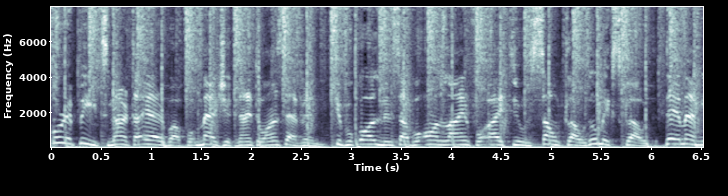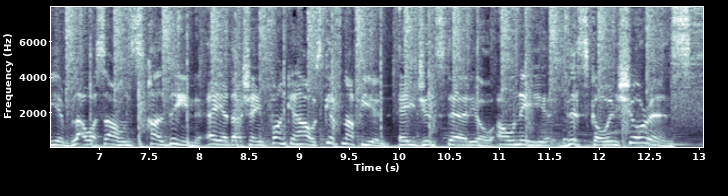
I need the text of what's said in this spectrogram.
U repeat nar ta' erba fuq Magic 917. Kif ukoll ninsabu online fuq iTunes, SoundCloud u Mixcloud. Dejjem hemm jien blaqwa sounds bħal din ejja daqsxejn Funky House kif naf jien. Agent Stereo hawnij Disco Insurance.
